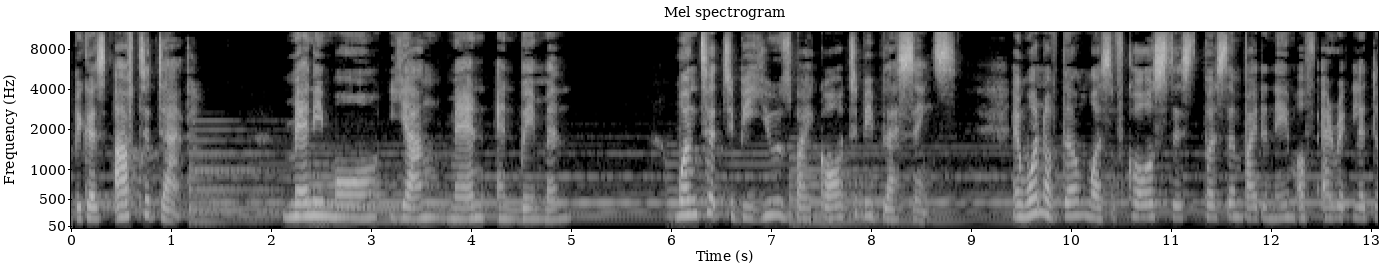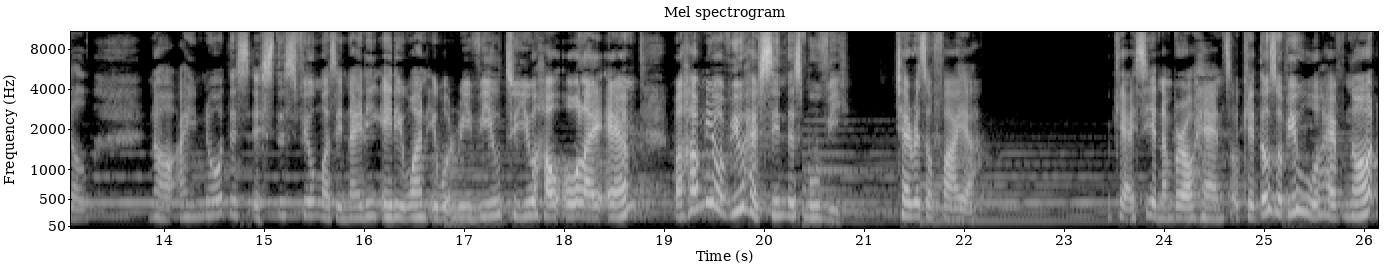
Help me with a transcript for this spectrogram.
because after that, many more young men and women wanted to be used by God to be blessings. And one of them was, of course, this person by the name of Eric Liddell. Now, I know this is this film was in 1981. It would reveal to you how old I am. But how many of you have seen this movie, Chariots of Fire? Okay, I see a number of hands. Okay, those of you who have not,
